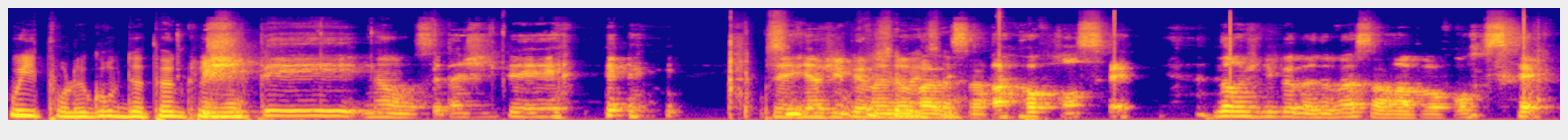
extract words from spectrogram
Oui, pour le groupe de punk. JP, non c'est pas JP. Si, J'allais dire JP Manova, mais ça. c'est un rapport français. Non, JP Manova, c'est un rapport français.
